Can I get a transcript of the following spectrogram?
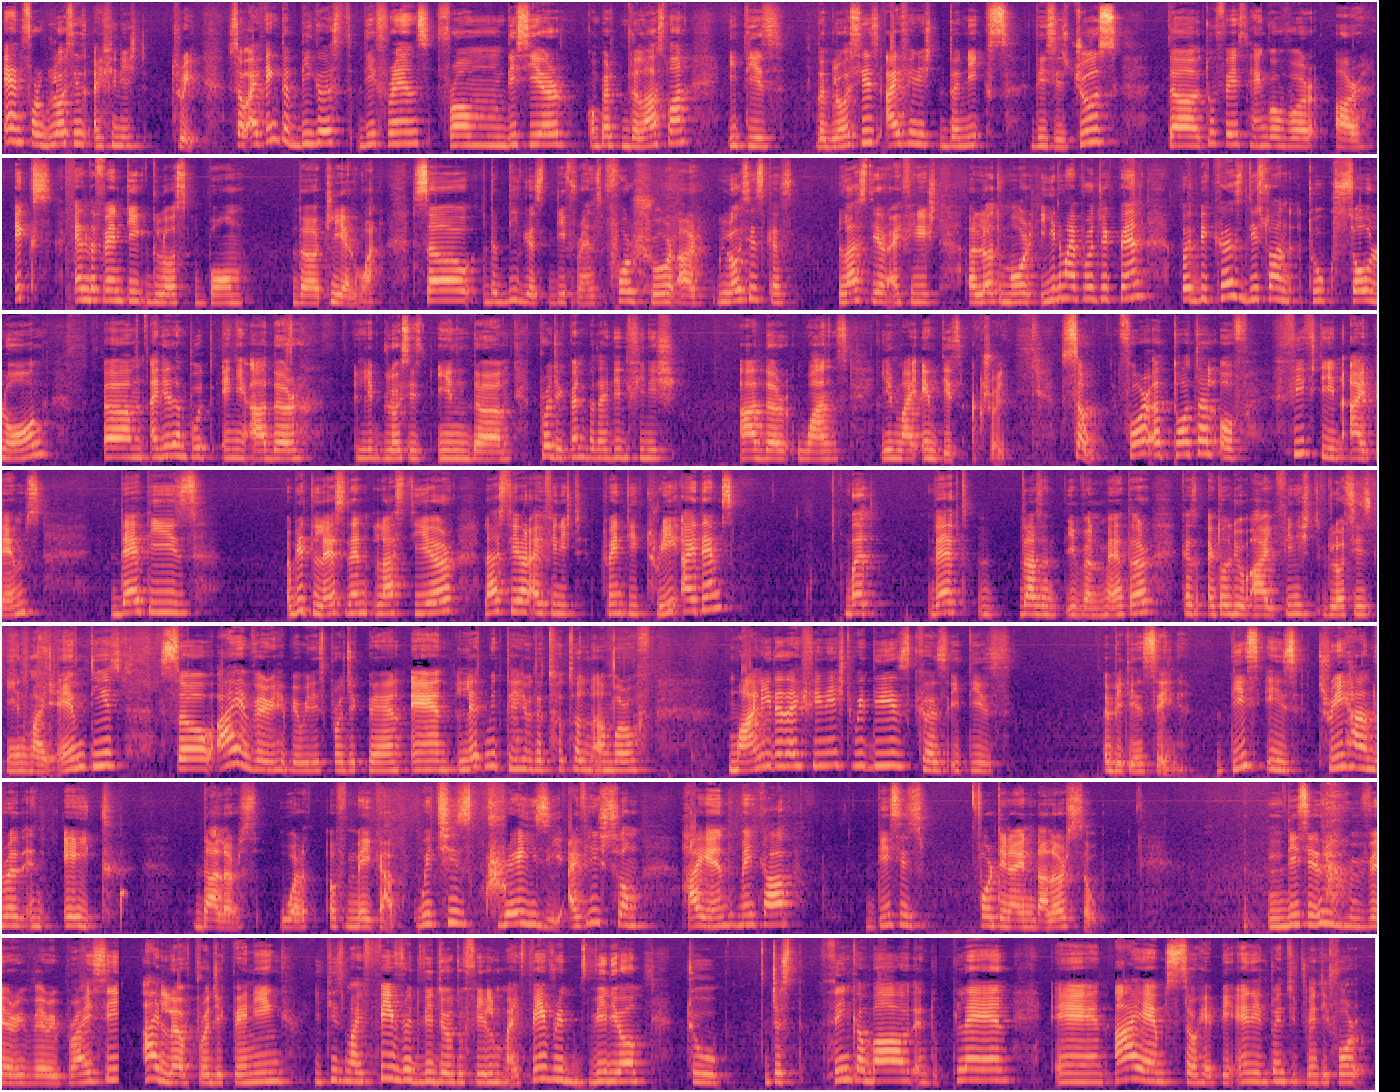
And for glosses, I finished three. So I think the biggest difference from this year compared to the last one, it is the glosses. I finished the NYX This is Juice, the Too Faced Hangover RX, and the Fenty Gloss Bomb the clear one. So the biggest difference for sure are glosses because last year I finished a lot more in my project pan but because this one took so long um, I didn't put any other lip glosses in the project pan but I did finish other ones in my empties actually. So for a total of 15 items that is a bit less than last year. Last year I finished 23 items but that doesn't even matter because I told you I finished glosses in my empties so I am very happy with this project pan and let me tell you the total number of money that I finished with this because it is a bit insane. This is $308 worth of makeup, which is crazy. I finished some high-end makeup. This is $49, so this is very, very pricey. I love project panning. It is my favorite video to film, my favorite video to just think about and to plan. And I am so happy. And in 2024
